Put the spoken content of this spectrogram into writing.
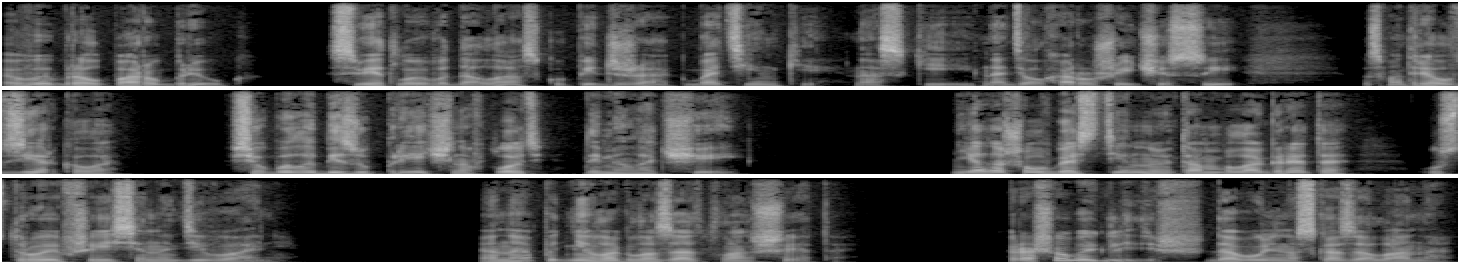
выбрал пару брюк, светлую водолазку, пиджак, ботинки, носки, надел хорошие часы, посмотрел в зеркало. Все было безупречно, вплоть до мелочей. Я зашел в гостиную, там была Грета, устроившаяся на диване. Она подняла глаза от планшета. «Хорошо выглядишь», — довольно сказала она.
